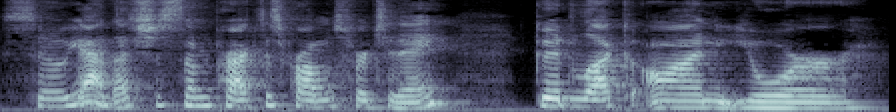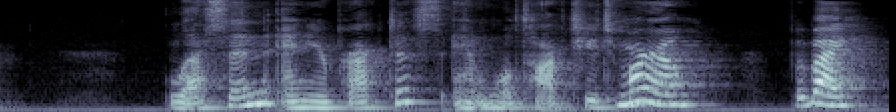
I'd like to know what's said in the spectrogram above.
So yeah, that's just some practice problems for today. Good luck on your lesson and your practice, and we'll talk to you tomorrow. Bye-bye.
